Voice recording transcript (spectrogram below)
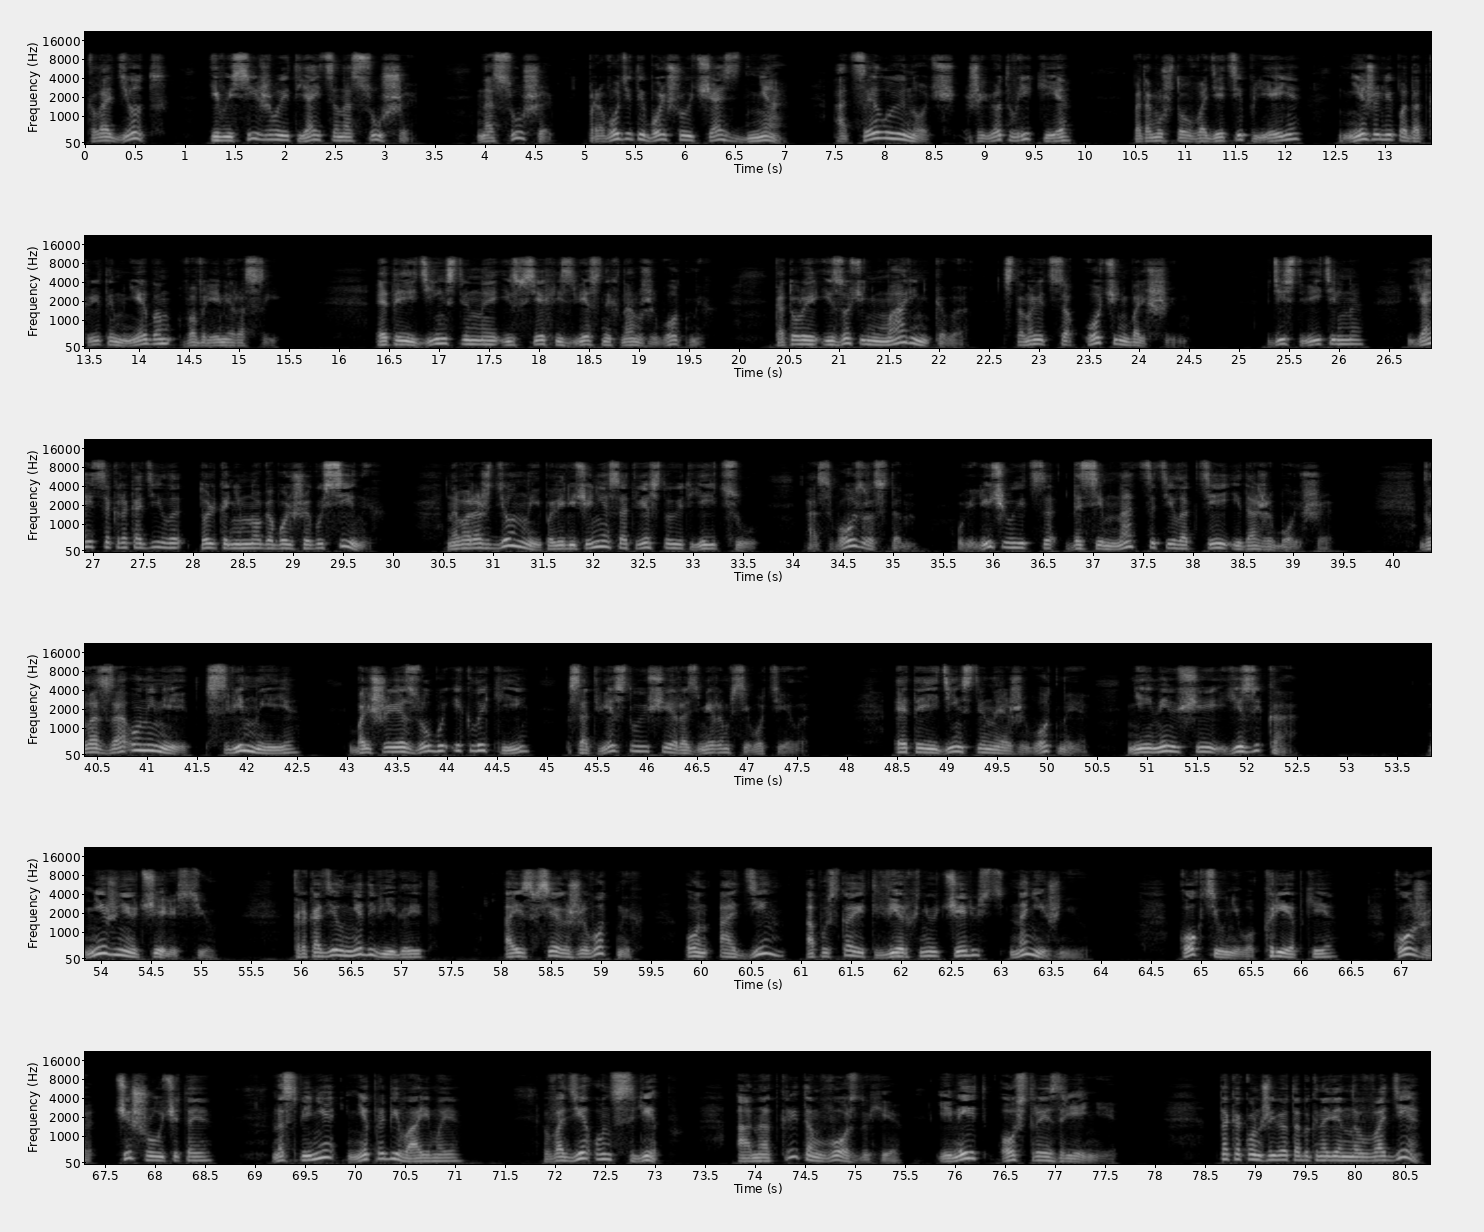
Кладет и высиживает яйца на суше. На суше проводит и большую часть дня, а целую ночь живет в реке, потому что в воде теплее, нежели под открытым небом во время росы. Это единственное из всех известных нам животных, которое из очень маленького становится очень большим. Действительно, яйца крокодила только немного больше гусиных. Новорожденные по величине соответствуют яйцу, а с возрастом увеличивается до 17 локтей и даже больше. Глаза он имеет свиные, большие зубы и клыки, соответствующие размерам всего тела. Это единственное животное, не имеющее языка. Нижнюю челюстью крокодил не двигает, а из всех животных он один опускает верхнюю челюсть на нижнюю. Когти у него крепкие, кожа чешуйчатая, на спине непробиваемая. В воде он слеп, а на открытом воздухе имеет острое зрение. Так как он живет обыкновенно в воде,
